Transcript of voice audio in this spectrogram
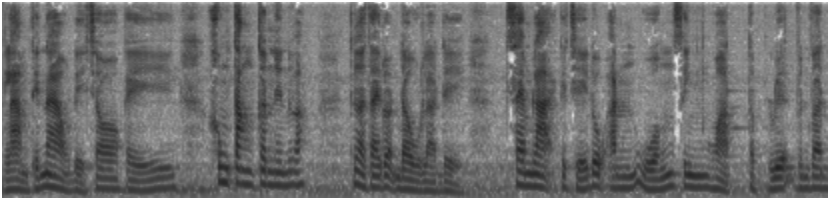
làm thế nào để cho cái không tăng cân lên nữa tức là giai đoạn đầu là để xem lại cái chế độ ăn, uống, sinh hoạt, tập luyện, vân vân.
